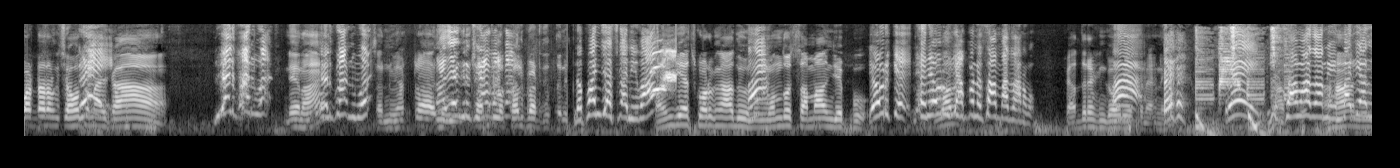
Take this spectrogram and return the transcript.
పడ్డారు. నేనా? నువ్వు. ఎట్లా పని చేసుకోనివా పని చేసుకోవడం కాదు ముందు సమాధానం చెప్పు. ఎవరికి? నేను ఎవరు చెప్పను సమాధానం? సమాధానం.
